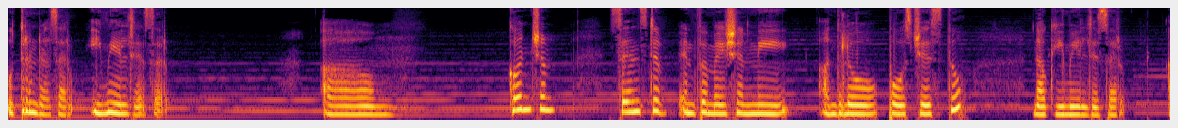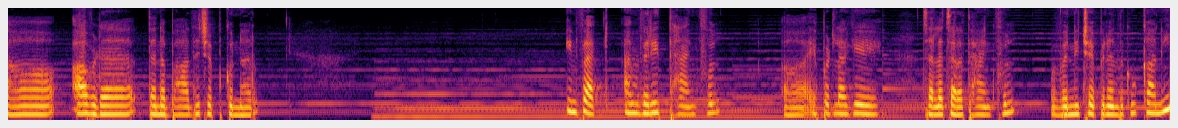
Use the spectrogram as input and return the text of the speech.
ఉత్తరం రాశారు. ఈమెయిల్ చేశారు. కొంచెం సెన్సిటివ్ ఇన్ఫర్మేషన్ని అందులో పోస్ట్ చేస్తూ నాకు ఈమెయిల్ చేశారు. ఆవిడ తన బాధ చెప్పుకున్నారు. ఇన్ఫ్యాక్ట్ ఐఎమ్ వెరీ థ్యాంక్ఫుల్ ఎప్పటిలాగే చాలా చాలా థ్యాంక్ఫుల్ ఇవన్నీ చెప్పినందుకు. కానీ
